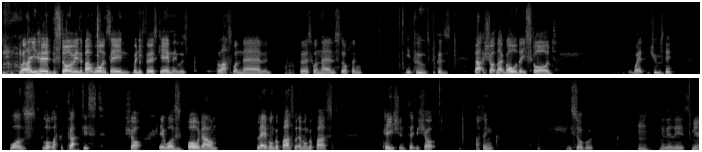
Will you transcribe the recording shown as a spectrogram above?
but like you heard the stories about Warne saying when he first came that it was the last one there and first one there and stuff, and it proves because that shot, that goal that he scored, went Tuesday, was looked like a practiced shot. It was ball down, let everyone go past, let everyone go past. Patient, take your shot. I think he's so good. Mm. He really is. Yeah.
